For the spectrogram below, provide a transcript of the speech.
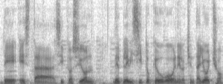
de esta situación del plebiscito que hubo en el 88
